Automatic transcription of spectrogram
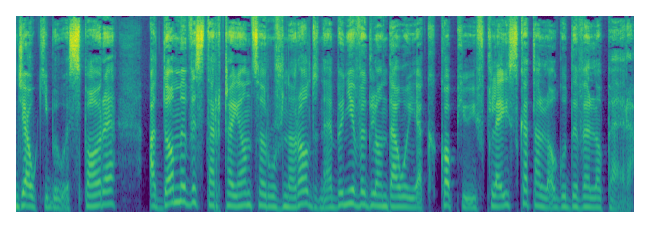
Działki były spore, a domy wystarczająco różnorodne, by nie wyglądały jak kopiuj wklej z katalogu dewelopera.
